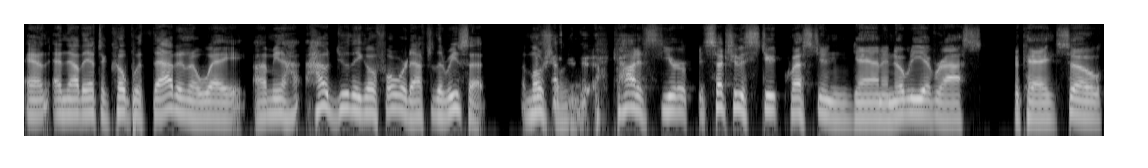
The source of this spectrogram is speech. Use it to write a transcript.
and and now they have to cope with that in a way. I mean, h- how do they go forward after the reset emotionally? God, it's your it's such an astute question, Dan, and nobody ever asks. Okay, so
